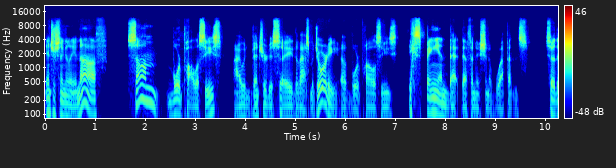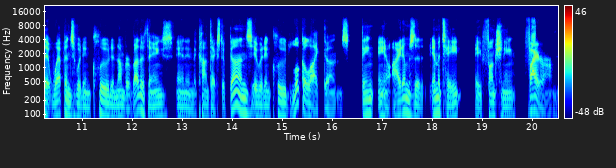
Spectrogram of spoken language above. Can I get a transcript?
interestingly enough, some board policies, I would venture to say the vast majority of board policies, expand that definition of weapons so that weapons would include a number of other things. And in the context of guns, it would include look-alike guns, thing, you know, items that imitate a functioning firearm.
